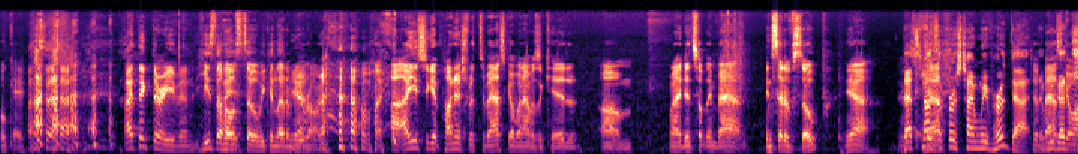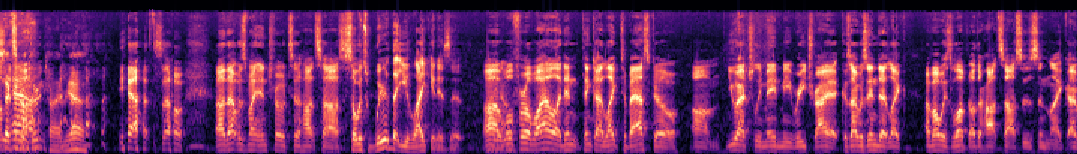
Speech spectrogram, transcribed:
Okay. I think they're even. He's the host, so we can let him be wrong. Oh my- Uh, I used to get punished with Tabasco when I was a kid. Um, when I did something bad. Instead of soap, Yeah. That's not Yeah. the first time we've heard that. That We've had Tabasco on second the- or third time. Yeah, Yeah. So uh, that was my intro to hot sauce. so it's weird that you like it, is it? Uh, You know? Well, for a while, I didn't think I liked Tabasco. Um, you actually made me retry it because I was into like I've always loved other hot sauces, and like I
